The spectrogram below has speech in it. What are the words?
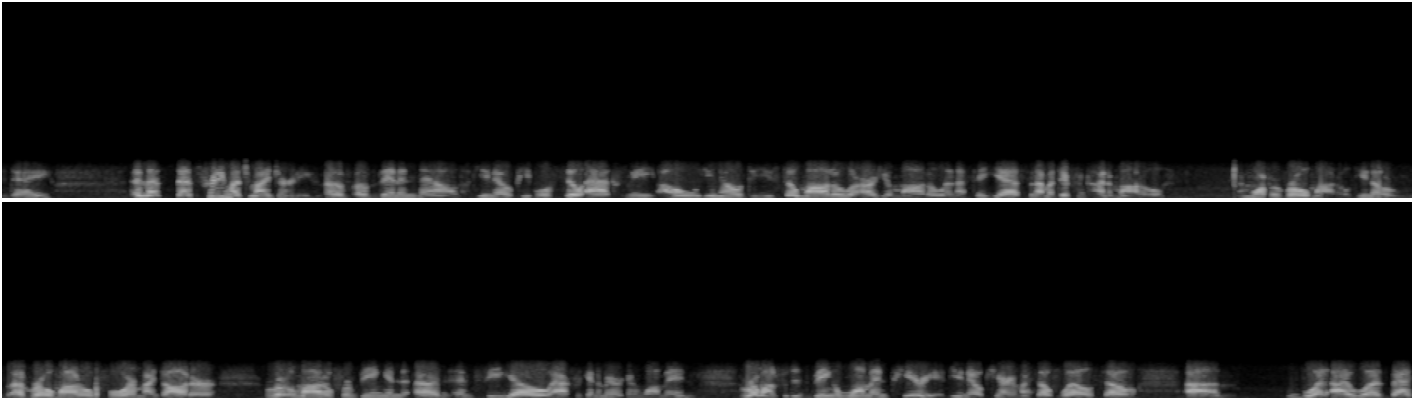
today and that's that's pretty much my journey of of then and now. You know, people still ask me, "Oh, you know, do you still model or are you a model?" And I say yes, but I'm a different kind of model. I'm more of a role model. You know, a role model for my daughter, role model for being an an, an CEO African American woman, role model for just being a woman. Period. You know, carrying myself well. So. um what I was back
